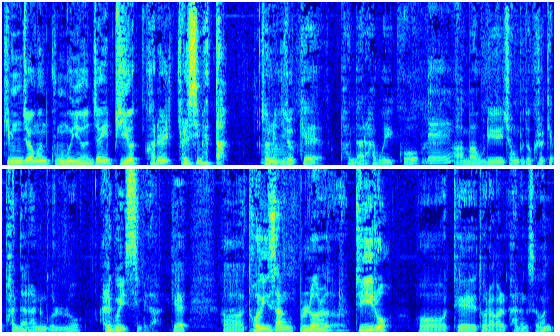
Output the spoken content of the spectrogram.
김정은 국무위원장이 비핵화를 결심했다. 저는 아. 이렇게 판단하고 있고 네. 아마 우리 정부도 그렇게 판단하는 걸로 알고 있습니다. 이게 어, 더 이상 물론 뒤로 어, 되돌아갈 가능성은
